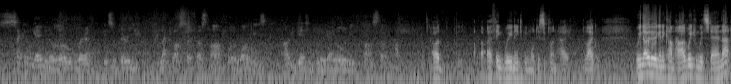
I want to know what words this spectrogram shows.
second game in a row where it's a very lackluster first half for the Wallabies. How do you get into the game a little bit faster? I'd, I think we need to be more disciplined. Hey, like we know they're going to come hard. We can withstand that.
